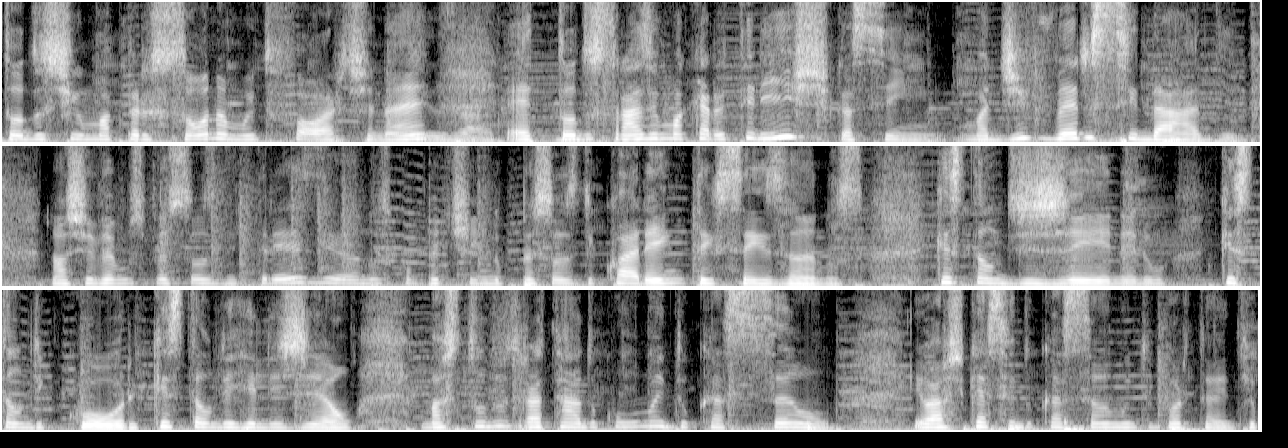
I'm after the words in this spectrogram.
todos tinham uma persona muito forte, né? Exato. É, todos trazem uma característica, assim, uma diversidade. Nós tivemos pessoas de 13 anos competindo, pessoas de 46 anos. Questão de gênero, questão de cor, questão de religião, mas tudo tratado com uma educação. Eu acho que essa educação é muito importante.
